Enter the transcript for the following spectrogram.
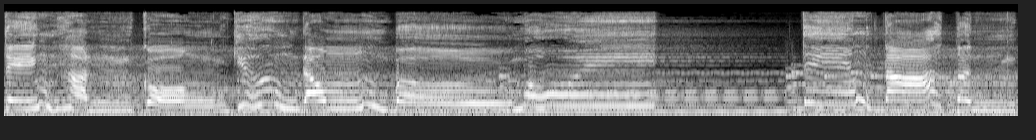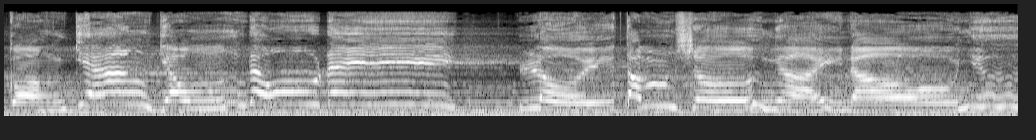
tiến hành còn dương đông bờ môi. Tiếng ta tình còn gian dòng đâu đây? Lời tâm sự ngày nào như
